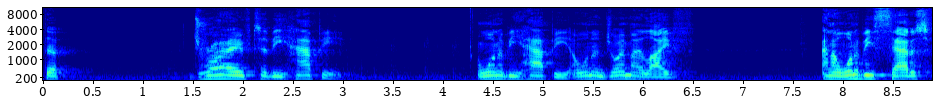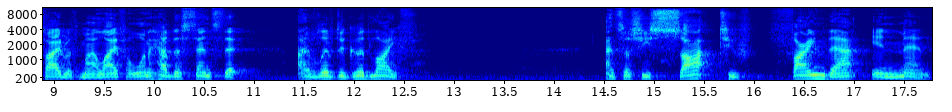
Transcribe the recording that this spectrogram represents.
The drive to be happy. I want to be happy. I want to enjoy my life. And I want to be satisfied with my life. I want to have the sense that I've lived a good life. And so she sought to find that in men.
